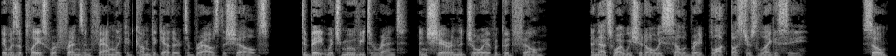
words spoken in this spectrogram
It was a place where friends and family could come together to browse the shelves, debate which movie to rent, and share in the joy of a good film. And that's why we should always celebrate Blockbuster's legacy. So,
